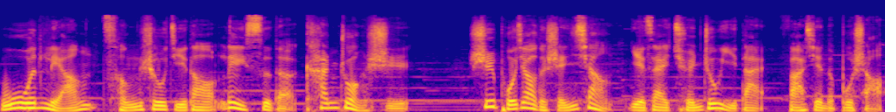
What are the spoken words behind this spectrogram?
吴文良曾收集到类似的勘状石，湿婆教的神像也在泉州一带发现了不少。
